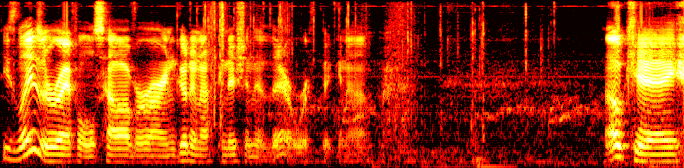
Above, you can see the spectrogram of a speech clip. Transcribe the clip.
These laser rifles, however, are in good enough condition that they're worth picking up. Okay,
